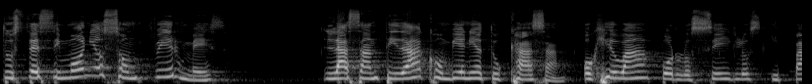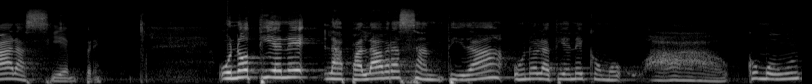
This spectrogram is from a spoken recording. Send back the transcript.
tus testimonios son firmes, la santidad conviene a tu casa, oh Jehová, por los siglos y para siempre. Uno tiene la palabra santidad, uno la tiene como, wow, como un,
